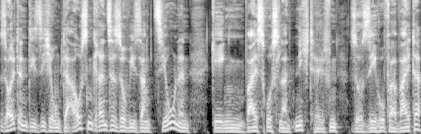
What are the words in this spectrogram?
Sollten die Sicherung der Außengrenze sowie Sanktionen gegen Weißrussland nicht helfen, so Seehofer weiter,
